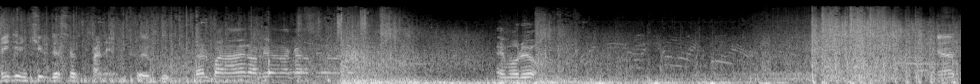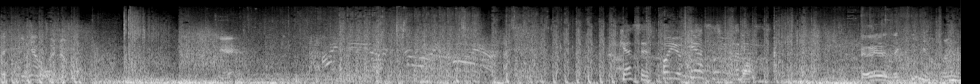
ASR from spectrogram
Ahí tiene un chip de hacer pan, hijo de puta. Está el panadero arriba de la casa. Ahí murió. Ya, esquina, bueno. ¿Qué haces, pollo? ¿Qué haces? Pegar los esquinas, bueno.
